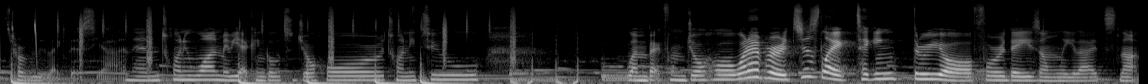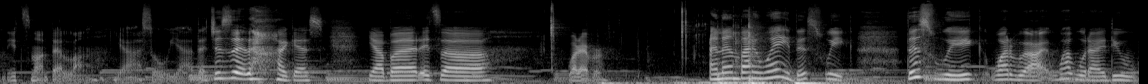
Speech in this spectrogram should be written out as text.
It's probably like this yeah. And then 21 maybe I can go to Johor 22 went back from Johor, whatever. It's just like taking three or four days only. Like it's not it's not that long. Yeah, so yeah, that's just it, I guess. Yeah, but it's uh whatever. And then by the way, this week this week what would I what would I do?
